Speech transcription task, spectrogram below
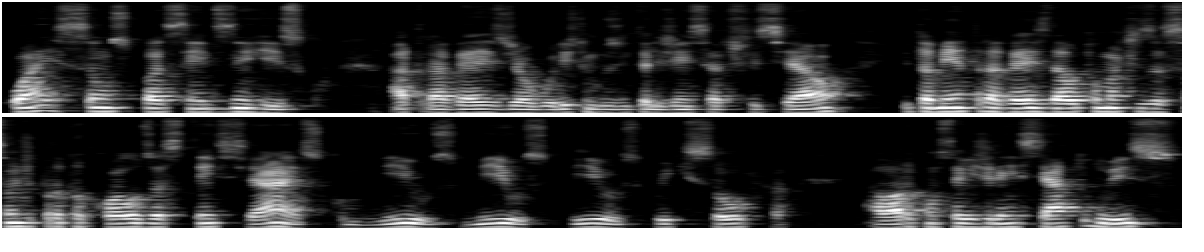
quais são os pacientes em risco através de algoritmos de inteligência artificial e também através da automatização de protocolos assistenciais, como NILS, MILS, PILS, QuickSOFA. A Laura consegue gerenciar tudo isso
